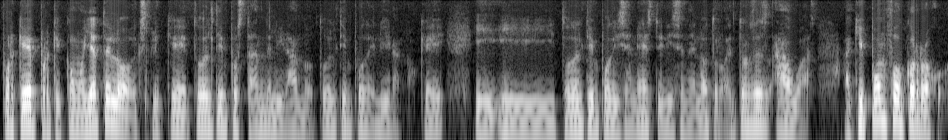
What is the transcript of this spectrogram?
¿Por qué? Porque como ya te lo expliqué, todo el tiempo están delirando, todo el tiempo deliran, ¿ok? Y, y todo el tiempo dicen esto y dicen el otro. Entonces, aguas. Aquí pon foco rojo.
